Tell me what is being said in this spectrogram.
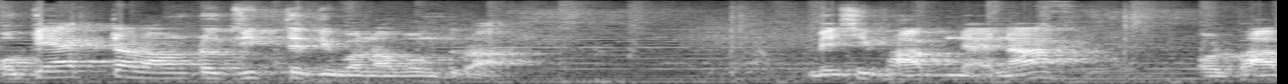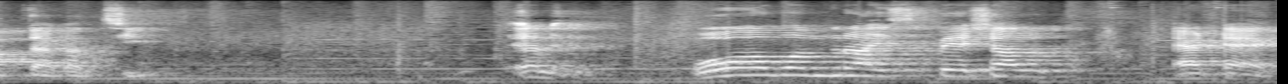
ওকে একটা রাউন্ডও জিততে দিব না বন্ধুরা। বেশি ভাব নেয় না? ওর ভাব দেখাচ্ছি। এলে ও বন্ধুরা স্পেশাল অ্যাটাক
